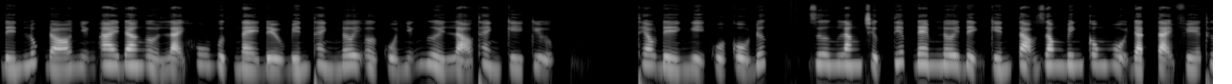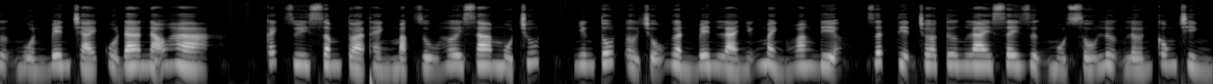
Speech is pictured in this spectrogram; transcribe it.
Đến lúc đó những ai đang ở lại khu vực này đều biến thành nơi ở của những người lão thành kỳ cựu. Theo đề nghị của cổ đức, Dương Lăng trực tiếp đem nơi định kiến tạo dòng binh công hội đặt tại phía thượng nguồn bên trái của đa não hà. Cách duy xâm tòa thành mặc dù hơi xa một chút, nhưng tốt ở chỗ gần bên là những mảnh hoang địa, rất tiện cho tương lai xây dựng một số lượng lớn công trình.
